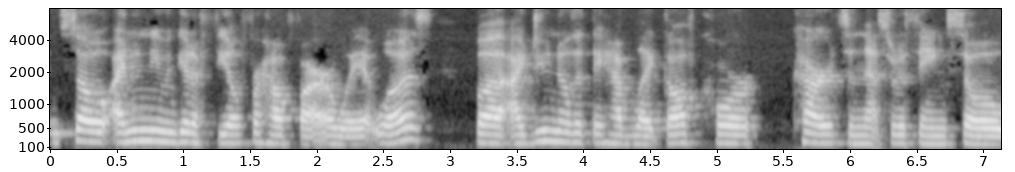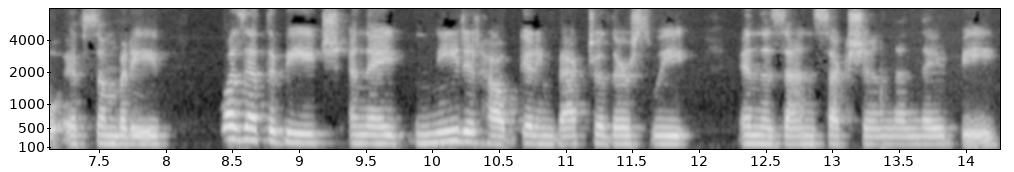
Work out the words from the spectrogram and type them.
and so I didn't even get a feel for how far away it was. But I do know that they have like golf court carts and that sort of thing. So if somebody was at the beach and they needed help getting back to their suite in the Zen section, then they'd be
